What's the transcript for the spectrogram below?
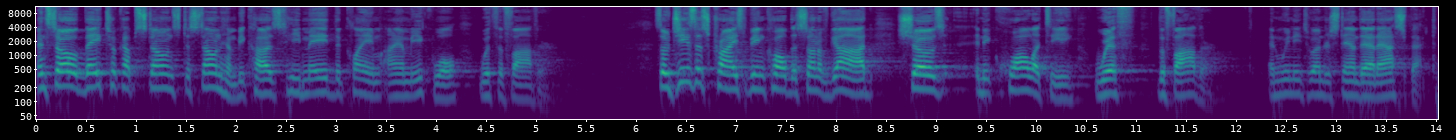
And so they took up stones to stone him because he made the claim, I am equal with the Father. So Jesus Christ, being called the Son of God, shows an equality with the Father. And we need to understand that aspect.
